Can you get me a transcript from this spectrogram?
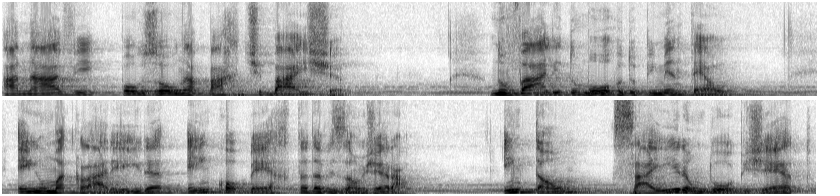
A nave pousou na parte baixa, no vale do Morro do Pimentel, em uma clareira encoberta da visão geral. Então saíram do objeto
